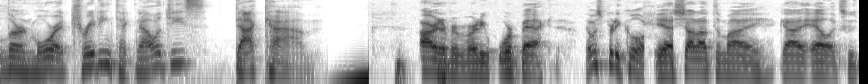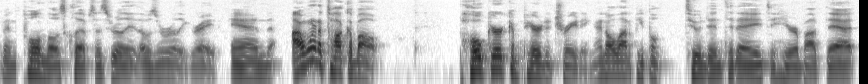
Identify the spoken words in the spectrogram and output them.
Learn more at tradingtechnologies.com. All right, everybody, we're back. That was pretty cool. Yeah, shout out to my guy Alex who's been pulling those clips. That's really those are really great. And I want to talk about poker compared to trading. I know a lot of people tuned in today to hear about that.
